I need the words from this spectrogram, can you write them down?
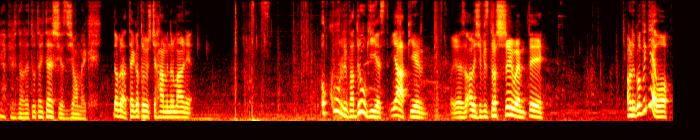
Ja pierdolę, tutaj też jest ziomek. Dobra, tego to już ciechamy normalnie. O kurwa, drugi jest. Ja pierd... O Jezu, ale się wystraszyłem, ty. Ale go wygięło.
